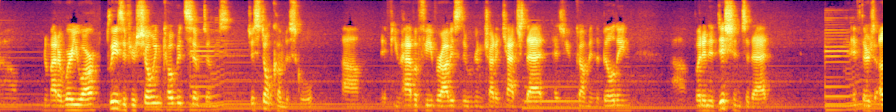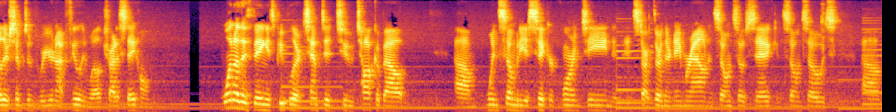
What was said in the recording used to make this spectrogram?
um, no matter where you are. Please, if you're showing COVID symptoms, just don't come to school. Um, if you have a fever, obviously we're going to try to catch that as you come in the building. Uh, but in addition to that, if there's other symptoms where you're not feeling well, try to stay home. One other thing is people are tempted to talk about um, when somebody is sick or quarantined and, and, start throwing their name around and so and so sick and so and so's um,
